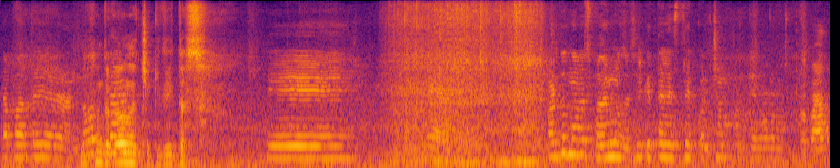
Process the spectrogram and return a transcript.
La pantalla grandota. Son tocado unas chiquititas. Eh. Ahorita no les podemos decir qué tal este colchón porque no lo hemos probado.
